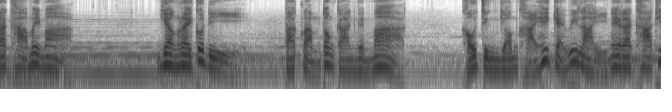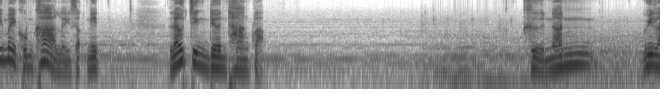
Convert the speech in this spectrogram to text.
ราคาไม่มาก อย่างไรก็ดี ตากล่ำต้องการเงินมาก เขาจึงยอมขายให้แก่วิไลในราคาที่ไม่คุ้มค่าเลยสักนิด แล้วจึงเดินทางกลับ คืนนั้น วิไล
